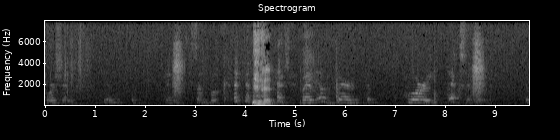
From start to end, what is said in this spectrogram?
portion in, in some book. but um, where the glory exited It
